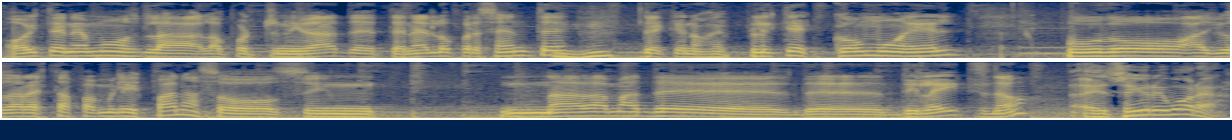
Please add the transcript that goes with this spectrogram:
hoy tenemos la, la oportunidad de tenerlo presente, de que nos explique cómo él pudo ayudar a esta familia hispana. So, sin nada más de, de delays, ¿no? Eh, señor Ibora,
